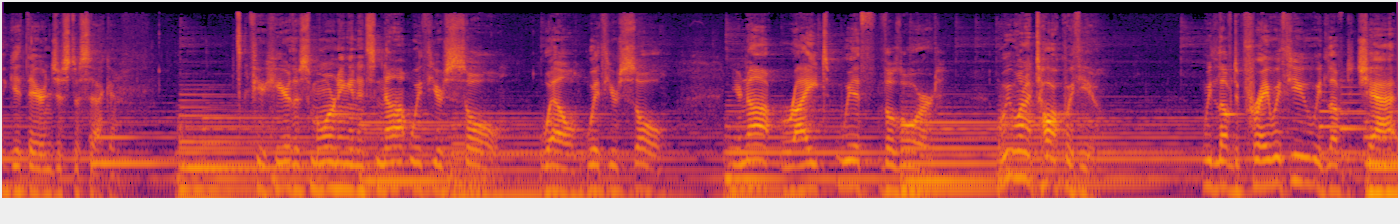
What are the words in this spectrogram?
I'll get there in just a second. If you're here this morning and it's not with your soul, well with your soul, you're not right with the Lord, we want to talk with you. We'd love to pray with you. We'd love to chat.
